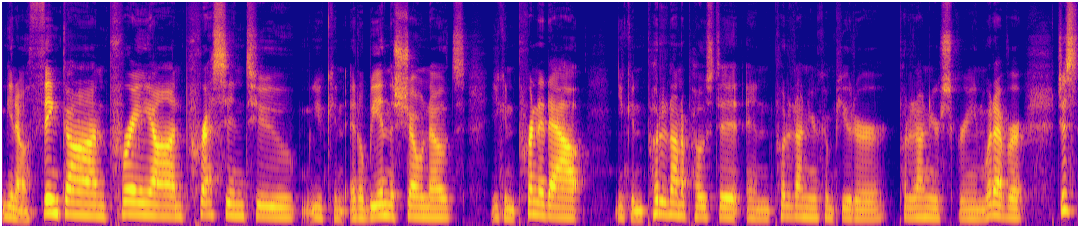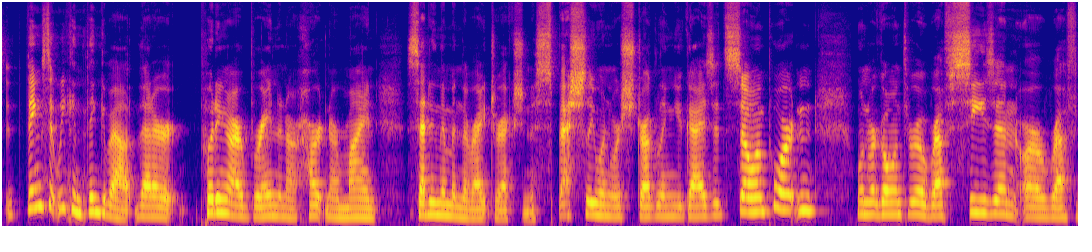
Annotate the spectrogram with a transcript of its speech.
you know think on pray on press into you can it'll be in the show notes you can print it out you can put it on a post it and put it on your computer, put it on your screen, whatever. Just things that we can think about that are putting our brain and our heart and our mind, setting them in the right direction, especially when we're struggling, you guys. It's so important when we're going through a rough season or a rough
